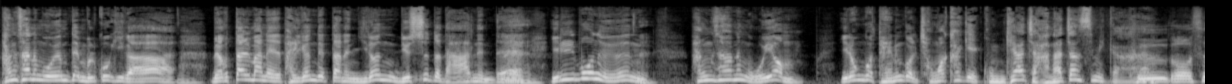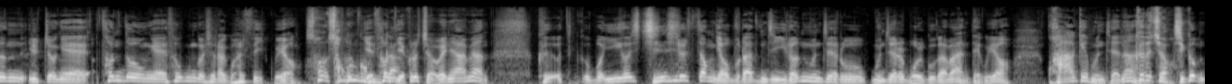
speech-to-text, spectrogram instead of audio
방사능 오염된 물고기가 네. 몇달 만에 발견됐다는 이런 뉴스도 나왔는데 네. 일본은 방사능 오염 이런 거 되는 걸 정확하게 공개하지 않았지 않습니까? 그것은 일종의 선동에 속은 것이라고 할 수 있고요. 서, 속은 겁니까? 선, 예, 그렇죠. 왜냐하면 그, 그, 뭐 이것이 진실성 여부라든지 이런 문제로 문제를 몰고 가면 안 되고요. 과학의 문제는 그렇죠. 지금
